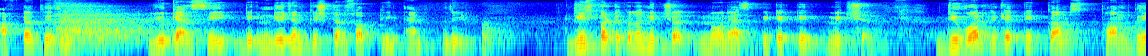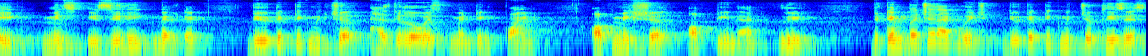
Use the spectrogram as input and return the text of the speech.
after freezing, you can see the individual crystals of tin and lead. This particular mixture known as eutectic mixture. The word eutectic comes from Greek means easily melted. The eutectic mixture has the lowest melting point of mixture of tin and lead. The temperature at which the eutectic mixture freezes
